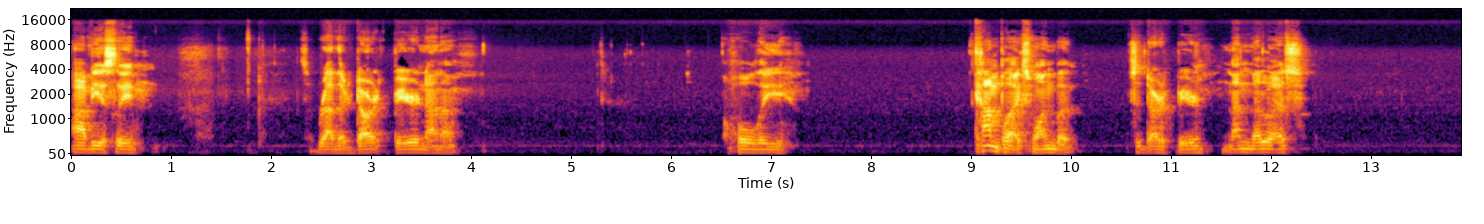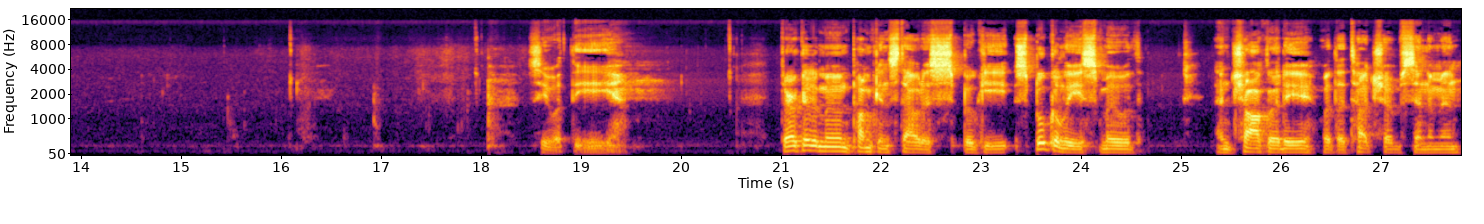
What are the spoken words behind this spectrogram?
Obviously, it's a rather dark beer, not a wholly complex one, but it's a dark beer nonetheless. See what the Dark O' the Moon Pumpkin Stout is spooky, spookily smooth and chocolatey with a touch of cinnamon.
